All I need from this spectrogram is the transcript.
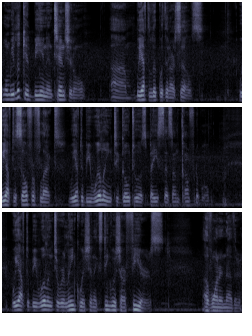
when we look at being intentional, um, we have to look within ourselves. We have to self reflect. We have to be willing to go to a space that's uncomfortable. We have to be willing to relinquish and extinguish our fears of one another.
